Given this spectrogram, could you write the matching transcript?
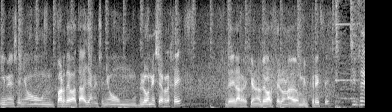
Y me enseñó un par de batallas, me enseñó un Blon SRG de la Regional de Barcelona de 2013. Dice,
